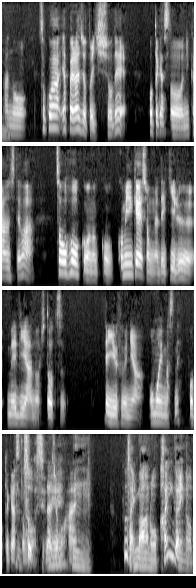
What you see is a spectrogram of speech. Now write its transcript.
うんあの、そこはやっぱりラジオと一緒で、ポッドキャストに関しては、双方向のこう、コミュニケーションができるメディアの一つっていうふうには思いますね。ポッドキャストも。ラジオも。はい。うん。ふうさん、今、あの、海外の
